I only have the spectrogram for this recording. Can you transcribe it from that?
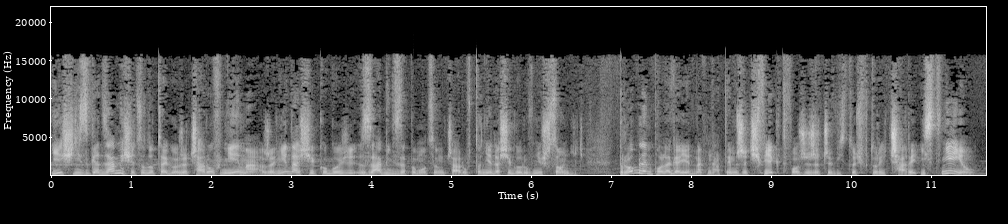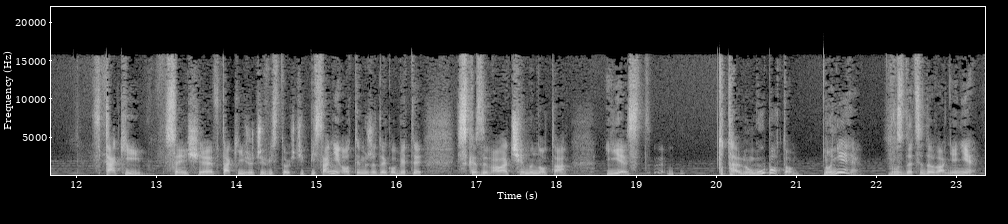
jeśli zgadzamy się co do tego, że czarów nie ma, że nie da się kogoś zabić za pomocą czarów, to nie da się go również sądzić. Problem polega jednak na tym, że ćwiek tworzy rzeczywistość, w której czary istnieją. W takiej sensie, w takiej rzeczywistości, pisanie o tym, że te kobiety skazywała ciemnota, jest totalną głupotą. No nie, no zdecydowanie nie.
